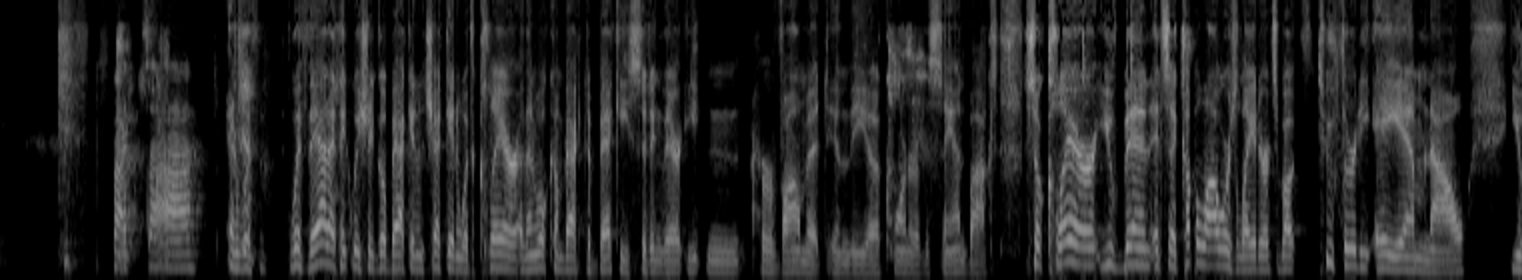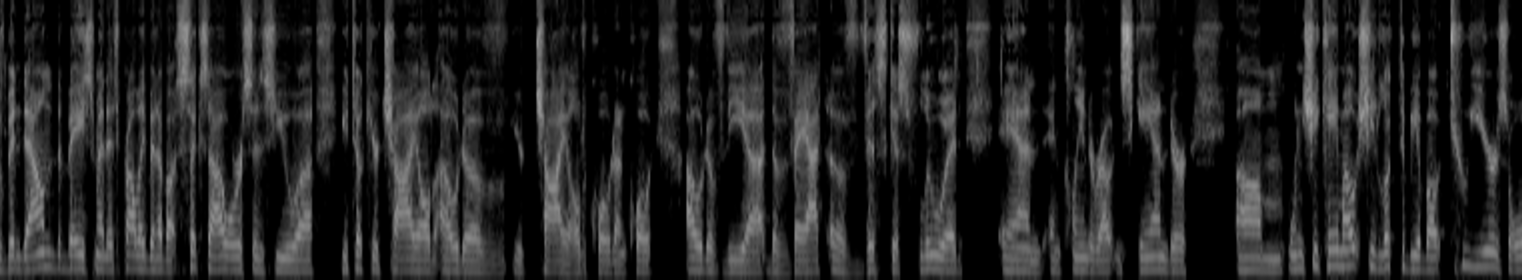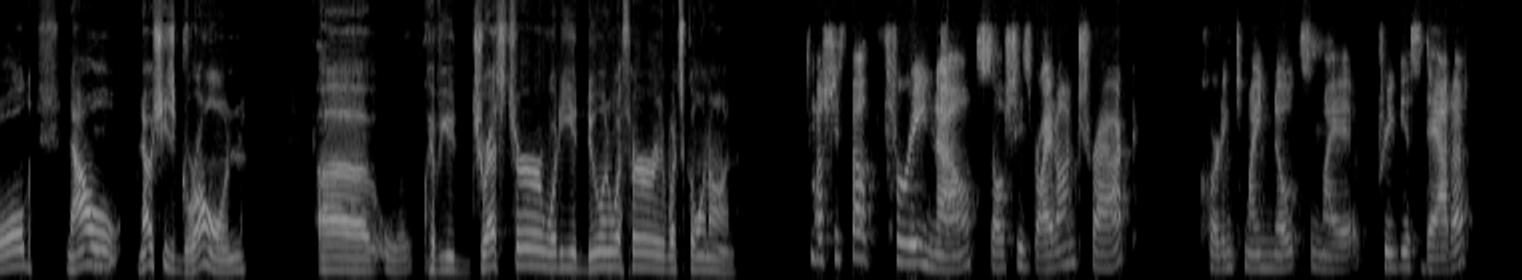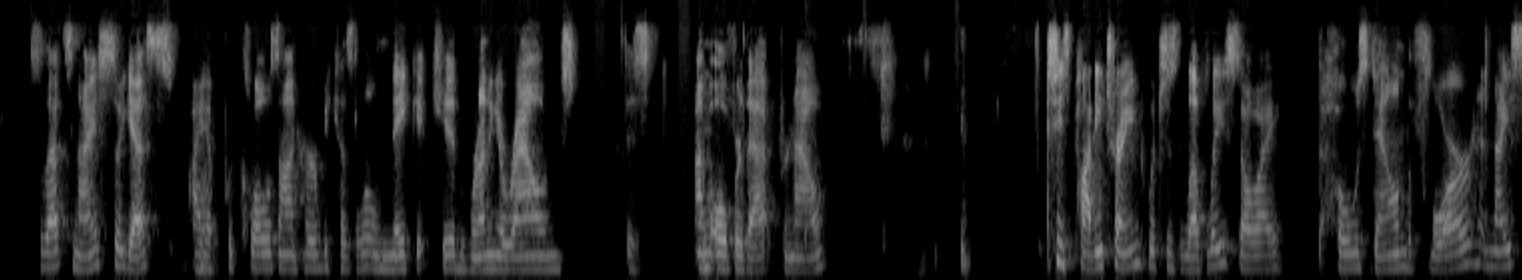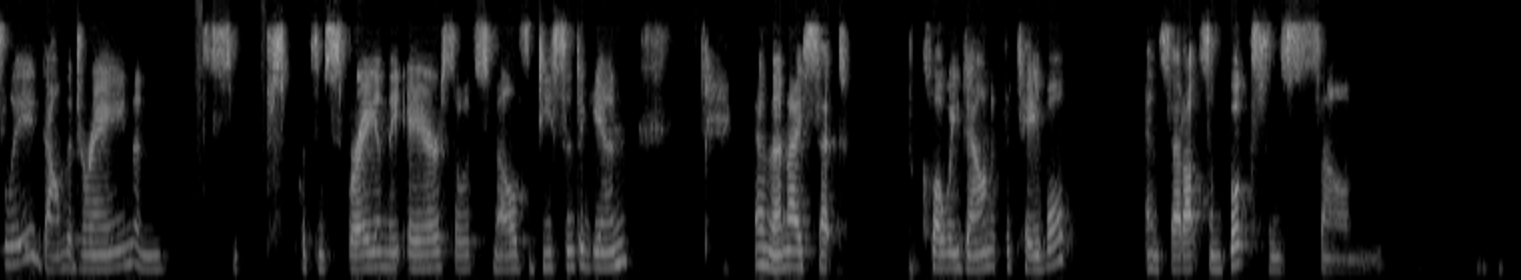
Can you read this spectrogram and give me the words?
But uh, And with with that, I think we should go back in and check in with Claire, and then we'll come back to Becky sitting there eating her vomit in the uh, corner of the sandbox. So, Claire, you've been. It's a couple hours later. It's about two thirty a.m. now. You've been down the basement. It's probably been about six hours since you uh, you took your child out of your child, quote unquote, out of the uh, the vat of viscous fluid, and and cleaned her out and scanned her. Um, when she came out, she looked to be about two years old. Now, now she's grown. Uh, have you dressed her? What are you doing with her? What's going on? well, she's about three now, so she's right on track, according to my notes and my previous data. So that's nice. So yes, I have put clothes on her because a little naked kid running around is. I'm over that for now. She's potty trained, which is lovely. So I hose down the floor nicely, down the drain, and put some spray in the air so it smells decent again. And then I set Chloe down at the table and set out some books and some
